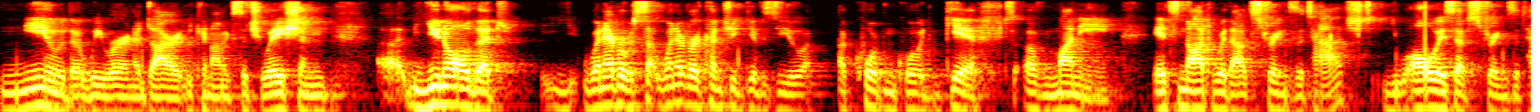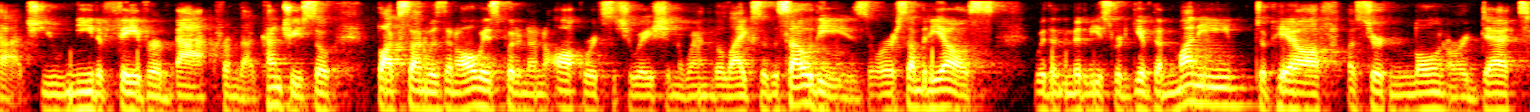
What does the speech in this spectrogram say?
knew that we were in a dire economic situation, uh, you know that whenever whenever a country gives you a quote unquote gift of money, it's not without strings attached. You always have strings attached. You need a favor back from that country. So Pakistan was then always put in an awkward situation when the likes of the Saudis or somebody else within the Middle East would give them money to pay off a certain loan or debt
